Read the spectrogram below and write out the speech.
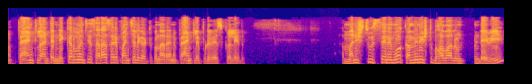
ప్యాంట్లు అంటే నిక్కర్ల నుంచి సరాసరి పంచెలు కట్టుకున్నారు ఆయన. ప్యాంట్లు ఎప్పుడు వేసుకోలేదు. మనిషి చూస్తేనేమో కమ్యూనిస్ట్ భావాలు ఉండేవి.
